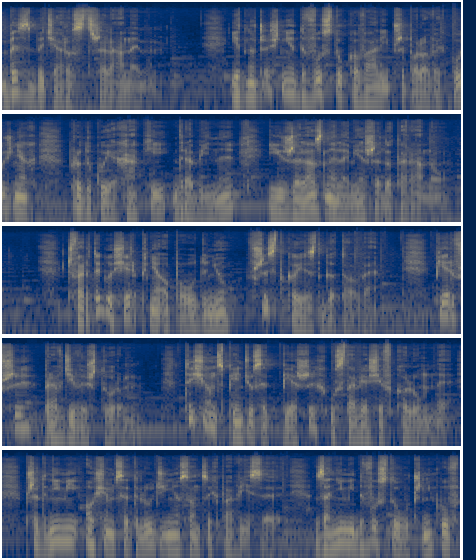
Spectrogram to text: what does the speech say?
bez bycia rozstrzelanym. Jednocześnie 200 kowali przy polowych kuźniach produkuje haki, drabiny i żelazne lemiesze do taranu. 4 sierpnia o południu wszystko jest gotowe. Pierwszy prawdziwy szturm. 1500 pieszych ustawia się w kolumny, przed nimi 800 ludzi niosących pawisy, za nimi 200 łuczników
